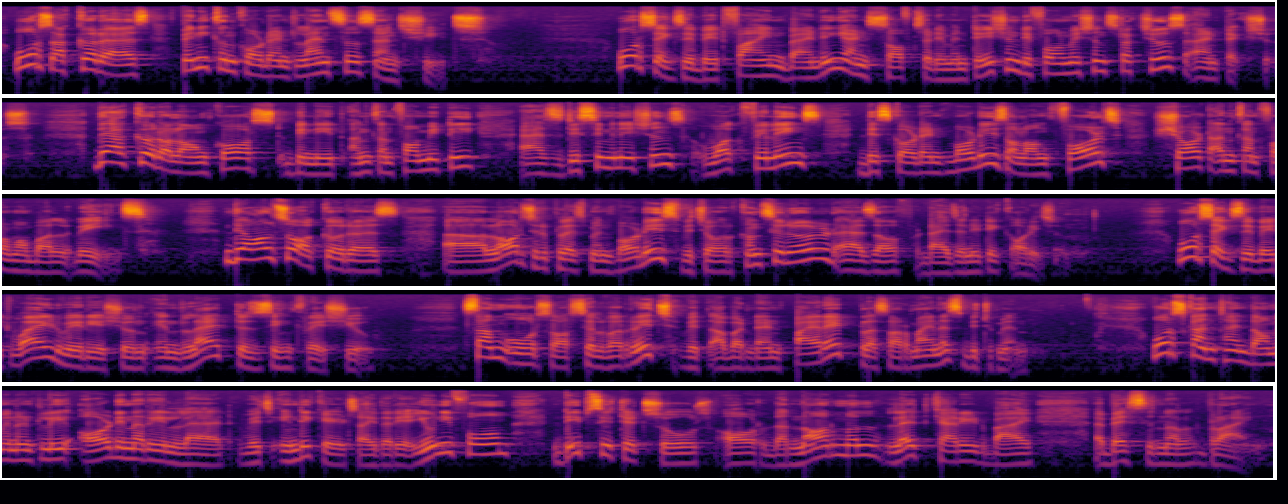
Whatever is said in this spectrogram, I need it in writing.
Ores occur as pene-concordant lances and sheets. Ores exhibit fine banding and soft sedimentation deformation structures and textures. They occur along coast beneath unconformity as disseminations, work fillings, discordant bodies along faults, short unconformable veins. They also occur as uh, large replacement bodies which are considered as of diagenetic origin. Ores exhibit wide variation in lead to zinc ratio. Some ores are silver rich with abundant pyrite plus or minus bitumen. Ores contain dominantly ordinary lead which indicates either a uniform deep-seated source or the normal lead carried by a basinal brine.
